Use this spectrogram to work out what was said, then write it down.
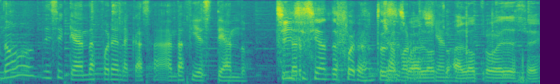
No, dice que anda fuera de la casa, anda fiesteando. Sí, Anda- sí, sí, anda afuera. Entonces, al otro, al otro EDC.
